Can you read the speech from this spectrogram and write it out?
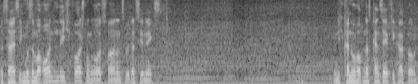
Das heißt, ich muss nochmal ordentlich Vorsprung rausfahren, sonst wird das hier nichts. Und ich kann nur hoffen, dass kein Safety Car kommt.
